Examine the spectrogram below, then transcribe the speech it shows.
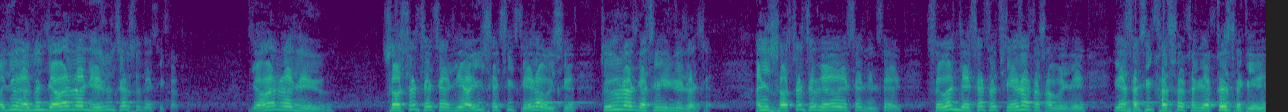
अजून अजून जवाहरलाल नेहरूंच्या सुद्धा टीका करतात. जवाहरलाल नेहरू स्वातंत्र्याच्या जे आयुष्याची तेरा वर्ष तुरुंगात घातली इंग्रजांच्या. आणि स्वातंत्र्य मिळाल्याच्या नंतर सवन देशाचा चेहरा कसा बदलेल यासाठी खस्ता खाली कष्ट केले.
